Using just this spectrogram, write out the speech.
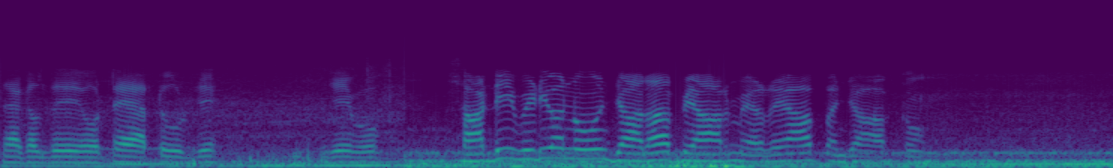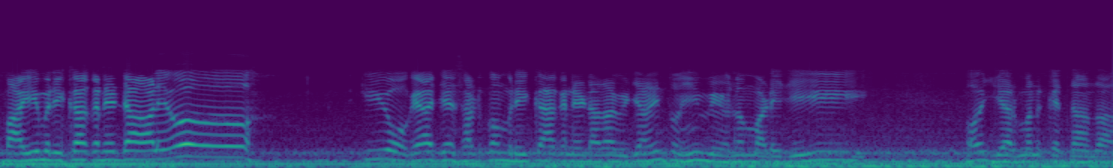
ਸਾਈਕਲ ਦੇ ਉਹ ਟਾਇਰ ਟੂਰ ਜੇ ਜੇ ਉਹ ਸਾਡੀ ਵੀਡੀਓ ਨੂੰ ਜ਼ਿਆਦਾ ਪਿਆਰ ਮਿਲ ਰਿਹਾ ਪੰਜਾਬ ਤੋਂ। ਭਾਈ ਅਮਰੀਕਾ, ਕੈਨੇਡਾ ਵਾਲਿਓ, ਕੀ ਹੋ ਗਿਆ ਜੇ ਸਾਡੇ ਕੋਲ ਅਮਰੀਕਾ, ਕੈਨੇਡਾ ਦਾ ਵੀਜ਼ਾ ਨਹੀਂ? ਤੁਸੀਂ ਵੇਖ ਲਓ ਮਾੜੀ ਜੀ। ਉਹ ਜਰਮਨ ਕਿੱਦਾਂ ਦਾ।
